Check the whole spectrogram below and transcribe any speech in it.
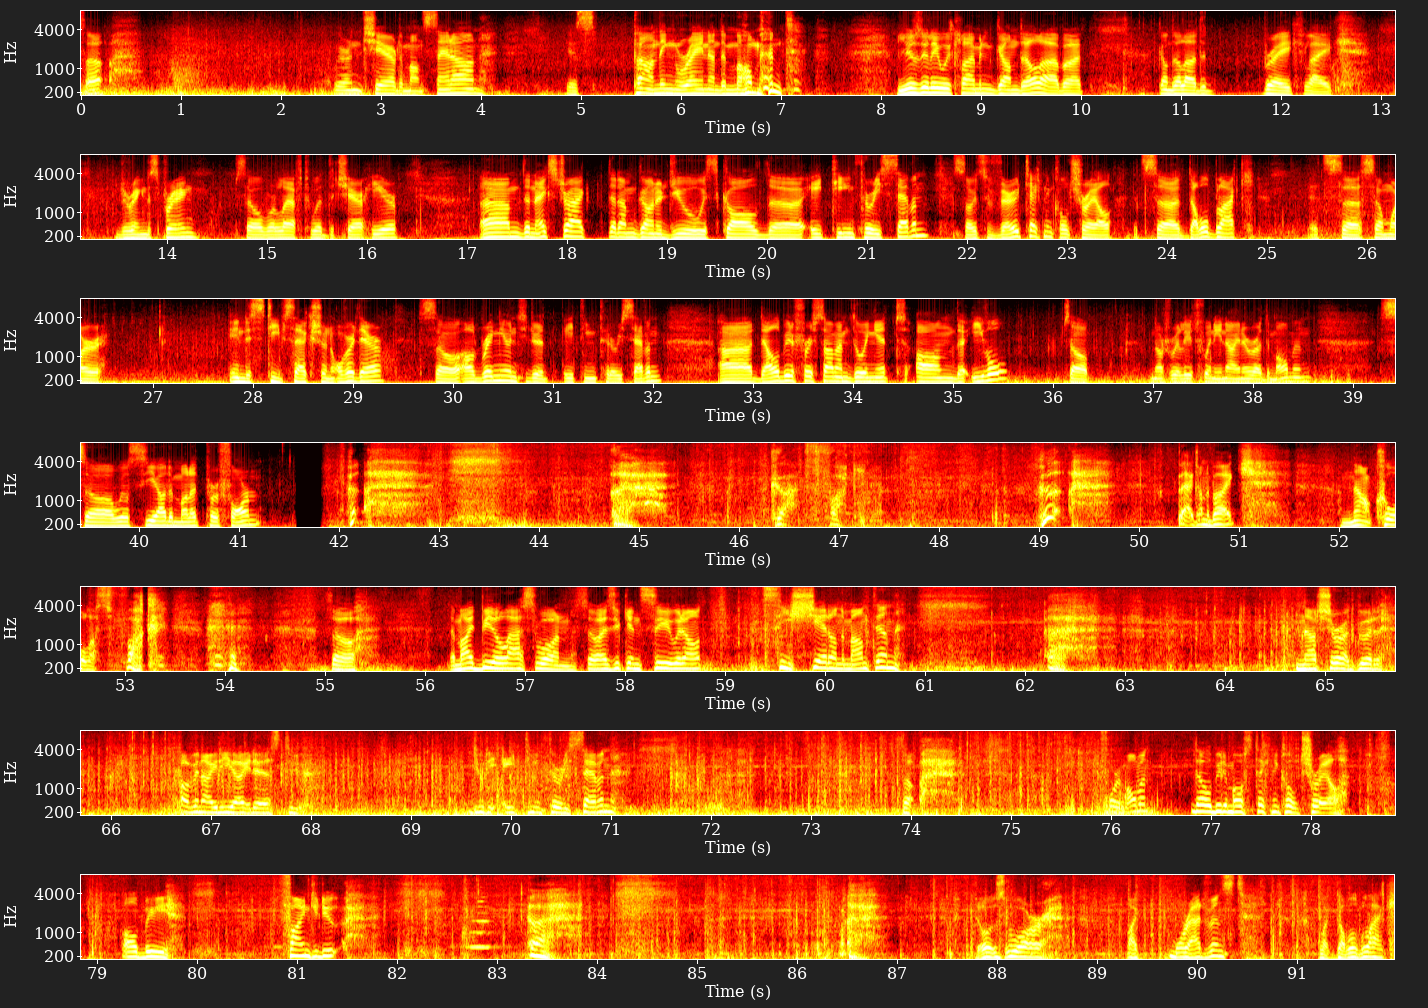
So we're in the chair of the Mount Saint. It's pounding rain at the moment. Usually we climb in gondola, but gondola did break like during the spring, so we're left with the chair here. Um, the next track that I'm gonna do is called uh, 1837. So it's a very technical trail. It's uh, double black. It's uh, somewhere in the steep section over there. So I'll bring you into the 1837. Uh, that'll be the first time I'm doing it on the Evil. So not really a 29er at the moment. So we'll see how the mullet perform. God, fuck. Back on the bike. I'm now cool as fuck. so that might be the last one. So as you can see, we don't see shit on the mountain. Not sure how good of an idea it is to do the 1837. So for a moment, that'll be the most technical trail I'll be fine to do. Uh, those who are like more advanced, like double black,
